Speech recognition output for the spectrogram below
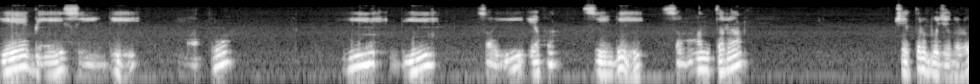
ಎ, ಬಿ, ಸಿ, ಡಿ ಮತ್ತು E, B, sorry, E, F, C, D ಸಮಾಂತರ ಚತುರ್ಭುಜಗಳು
